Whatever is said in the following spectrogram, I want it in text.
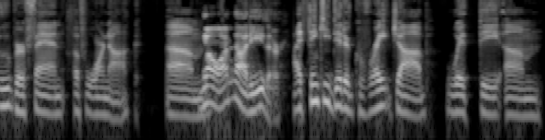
uber fan of Warnock. Um, no, I'm not either. I think he did a great job with the. Um,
